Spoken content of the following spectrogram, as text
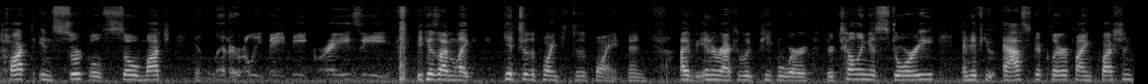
talked in circles so much it literally made me crazy because I'm like, get to the point, get to the point. And I've interacted with people where they're telling a story, and if you ask a clarifying question,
